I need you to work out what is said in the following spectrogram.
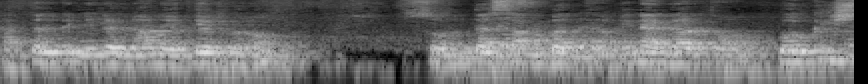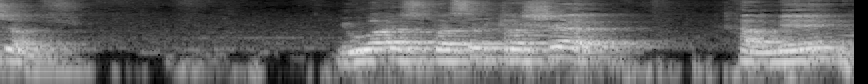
கத்தருக்கு நீங்கள் நான் எப்படி இருக்கணும்? சொந்த சம்பத் அப்படின்னு என்ன அர்த்தம்? பொக்கிஷம் யூ ஆர் ஸ்பெஷல் ட்ரெஷர் ஆமே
